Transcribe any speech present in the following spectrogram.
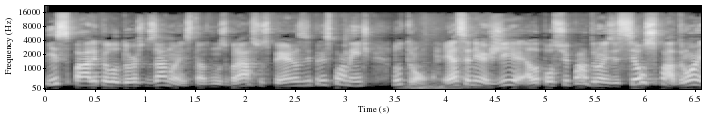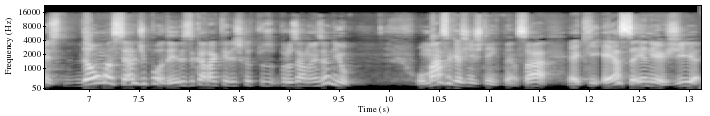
e espalha pelo dorso dos anões, tanto nos braços, pernas e principalmente no tronco. Essa energia ela possui padrões e seus padrões dão uma série de poderes e características para os anões anil. O massa que a gente tem que pensar é que essa energia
